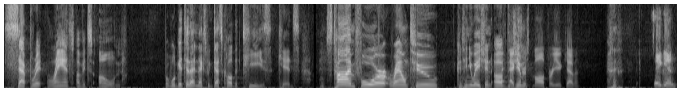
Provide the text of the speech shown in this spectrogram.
separate rants of its own. But we'll get to that next week. That's called the tease, kids. It's time for round two, continuation of the Extra Jim. small for you, Kevin. Say again.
